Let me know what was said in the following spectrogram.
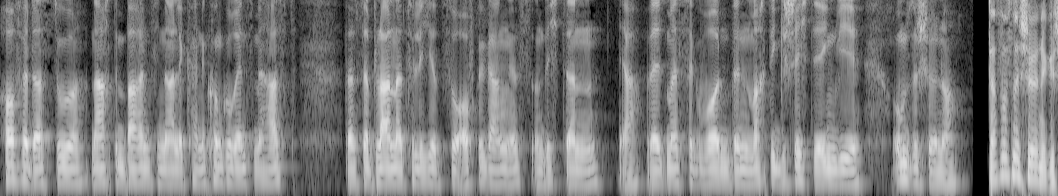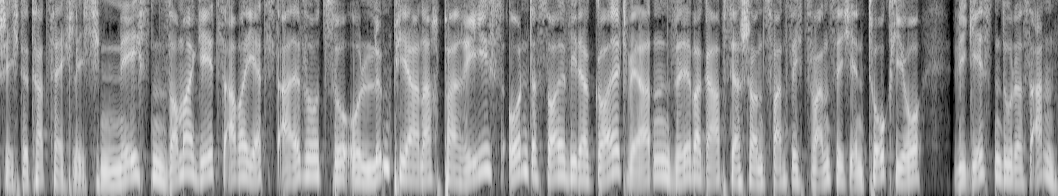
hoffe, dass du nach dem Barrenfinale keine Konkurrenz mehr hast. Dass der Plan natürlich jetzt so aufgegangen ist und ich dann ja Weltmeister geworden bin, macht die Geschichte irgendwie umso schöner. Das ist eine schöne Geschichte, tatsächlich. Nächsten Sommer geht's aber jetzt also zur Olympia nach Paris und es soll wieder Gold werden. Silber gab's ja schon 2020 in Tokio. Wie gehst denn du das an?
